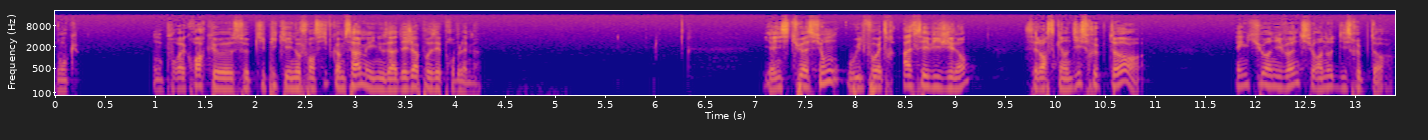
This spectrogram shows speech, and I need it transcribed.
Donc on pourrait croire que ce petit pic est inoffensif comme ça, mais il nous a déjà posé problème. Il y a une situation où il faut être assez vigilant, c'est lorsqu'un disruptor enqueue un event sur un autre disruptor.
